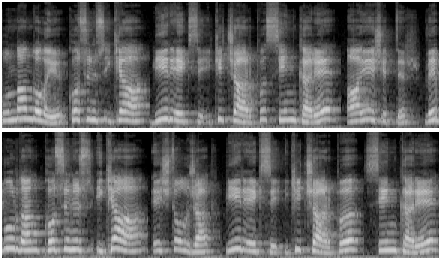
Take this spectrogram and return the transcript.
Bundan dolayı kosinüs 2a 1 eksi 2 çarpı sin kare a'ya eşittir. Ve buradan kosinüs 2a eşit olacak 1 eksi 2 çarpı sin kare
